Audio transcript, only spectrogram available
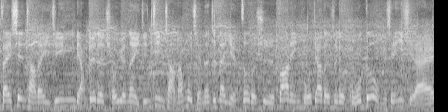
在现场呢，已经两队的球员呢已经进场。那目前呢正在演奏的是巴林国家的这个国歌，我们先一起来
